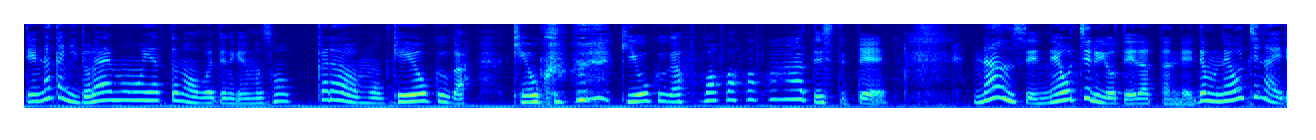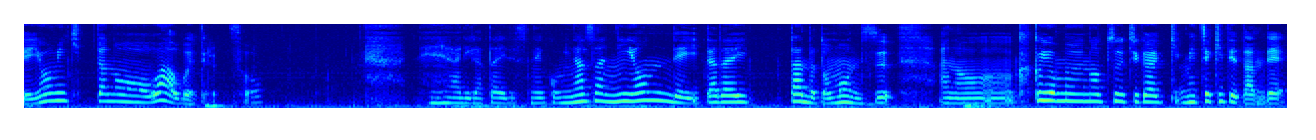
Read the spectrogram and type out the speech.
で中にドラえもんをやったのは覚えてるんだけどもそっからはもう記憶が記憶 記憶がふわふわふわふわってしててなんせ寝落ちる予定だったんででも寝落ちないで読み切ったのは覚えてる。そう。ねありがたいですね。こう皆さんに読んでいただいたんだと思うんです。あの格読むの通知がめっちゃ来てたんで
